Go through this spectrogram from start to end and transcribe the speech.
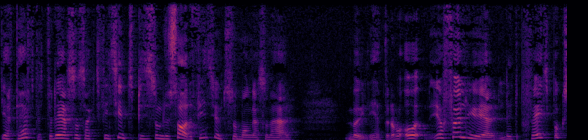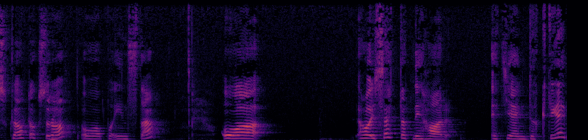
jättehäftigt för det är som sagt, det finns inte, precis som du sa, det finns ju inte så många sådana här möjligheter. Och jag följer ju er lite på Facebook såklart också då och på Insta. Och jag har ju sett att ni har ett gäng duktiga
